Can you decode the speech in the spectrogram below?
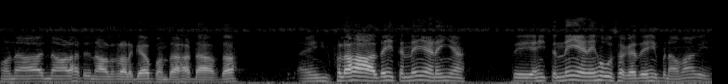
ਹੁਣ ਆ ਨਾਲ ਸਾਡੇ ਨਾਲ ਰਲ ਗਿਆ ਬੰਦਾ ਸਾਡਾ ਆਪਦਾ। ਅਸੀਂ ਫਿਲਹਾਲ ਤਾਂ ਅਸੀਂ ਤਿੰਨੇ ਜਾਣੇ ਹੀ ਆ। ਤੇ ਅਸੀਂ ਤਿੰਨੇ ਜਾਣੇ ਹੋ ਸਕਿਆ ਤੇ ਅਸੀਂ ਬਣਾਵਾਂਗੇ।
